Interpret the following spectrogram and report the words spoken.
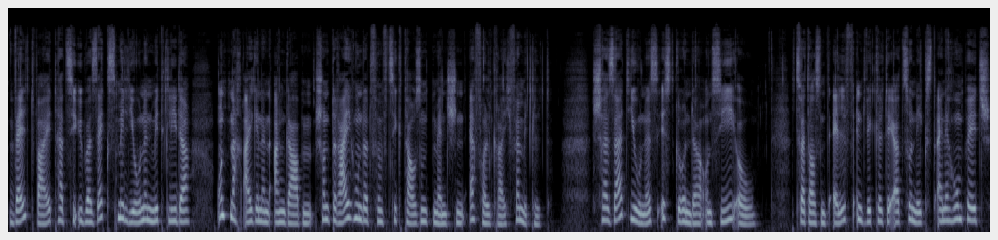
Weltweit hat sie über 6 Millionen Mitglieder und nach eigenen Angaben schon 350.000 Menschen erfolgreich vermittelt. Shazad Younes ist Gründer und CEO. 2011 entwickelte er zunächst eine Homepage,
